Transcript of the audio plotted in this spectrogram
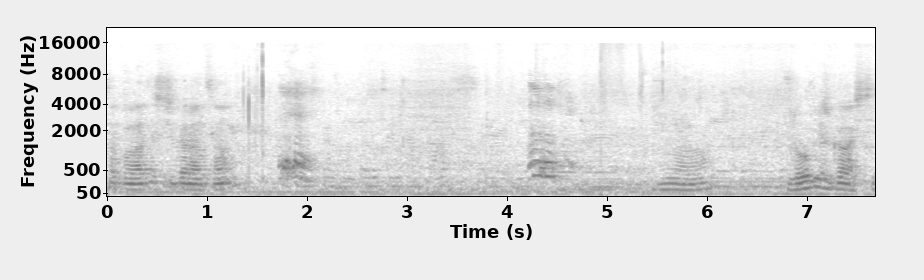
Co, Pola, też ci gorąco? No. Lubisz gości,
